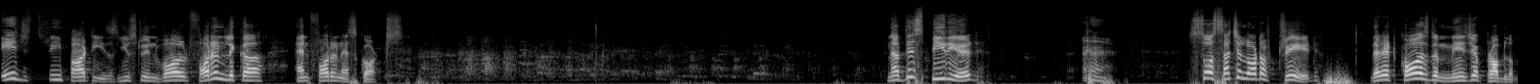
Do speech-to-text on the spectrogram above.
Page three parties used to involve foreign liquor and foreign escorts. now, this period saw such a lot of trade that it caused a major problem,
